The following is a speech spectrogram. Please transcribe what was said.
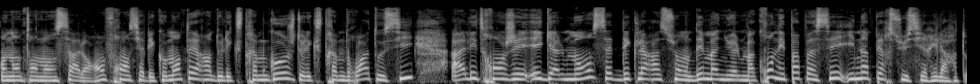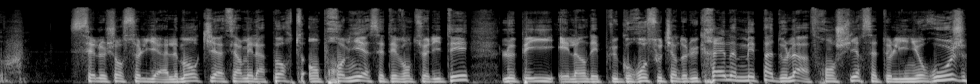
En entendant ça, alors en France, il y a des commentaires hein, de l'extrême gauche, de l'extrême droite aussi. À l'étranger également, cette déclaration d'Emmanuel Macron n'est pas passée inaperçue, Cyril Ardo. C'est le chancelier allemand qui a fermé la porte en premier à cette éventualité. Le pays est l'un des plus gros soutiens de l'Ukraine, mais pas de là à franchir cette ligne rouge.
